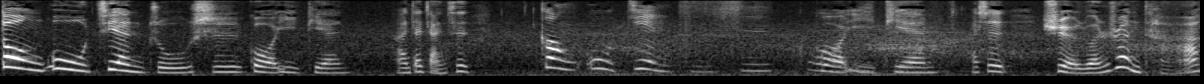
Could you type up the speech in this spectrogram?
动物建筑师过一天。啊，你再讲一次。动物建筑师过一天，还是雪伦润塔？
